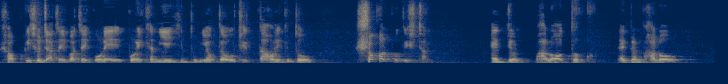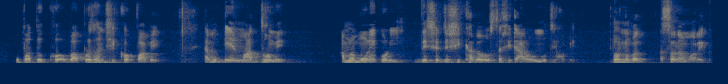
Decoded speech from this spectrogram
সব কিছু যাচাই বাছাই করে পরীক্ষা নিয়েই কিন্তু নিয়োগ দেওয়া উচিত। তাহলে কিন্তু সকল প্রতিষ্ঠান একজন ভালো অধ্যক্ষ, একজন ভালো উপাধ্যক্ষ বা প্রধান শিক্ষক পাবে। এবং এর মাধ্যমে আমরা মনে করি দেশের যে শিক্ষা ব্যবস্থা, সেটা আরও উন্নতি হবে। ধন্যবাদ। আসসালামু আলাইকুম।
